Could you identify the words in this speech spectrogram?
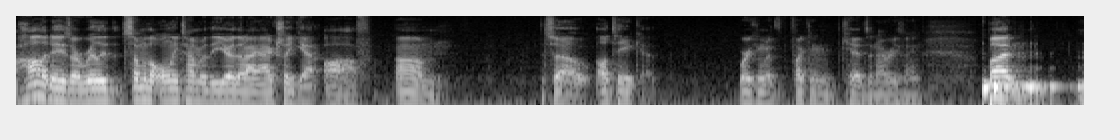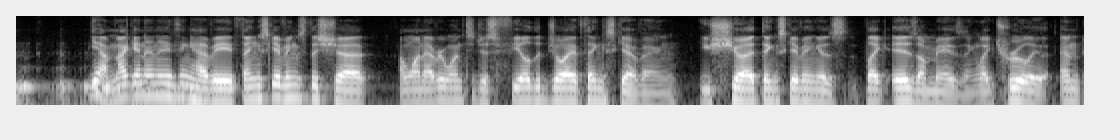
holidays are really some of the only time of the year that I actually get off. Um so, I'll take it. Working with fucking kids and everything. But yeah, I'm not getting anything heavy. Thanksgiving's the shit. I want everyone to just feel the joy of Thanksgiving. You should. Thanksgiving is like is amazing, like truly. And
